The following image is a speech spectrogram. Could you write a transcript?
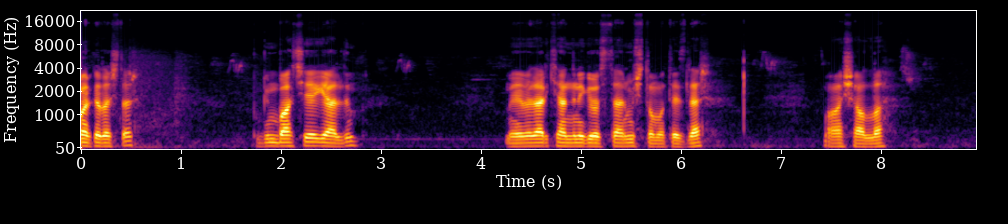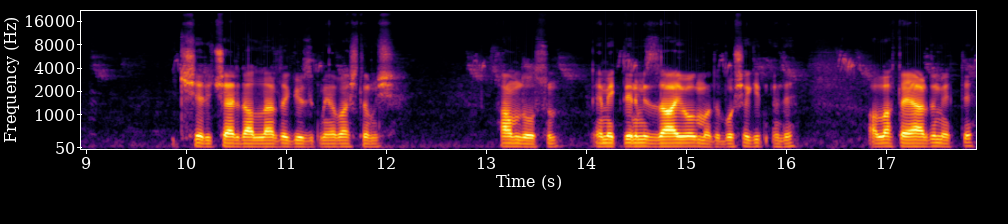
arkadaşlar. Bugün bahçeye geldim. Meyveler kendini göstermiş domatesler. Maşallah. İkişer üçer dallarda gözükmeye başlamış. Hamdolsun. Emeklerimiz zayi olmadı, boşa gitmedi. Allah da yardım etti.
